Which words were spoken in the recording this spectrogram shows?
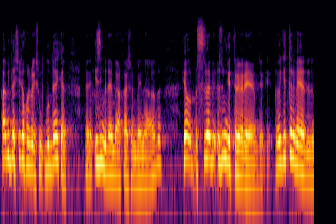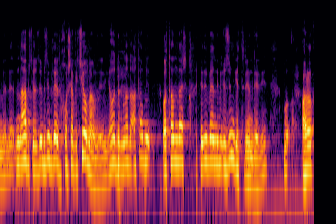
Ha bir de şey çok hoşuma. Şimdi Buradayken e, İzmir'den bir arkadaşım beni aradı. Ya size bir üzüm getirivereyim dedi. Ya getiriver dedim ben de. Ne yapacağız? dedim. Bizimkiler hoşaf içiyorlar mı dedi. Ya dedim bunlar da atam, vatandaş. Dedi ben de bir üzüm getireyim dedi. Bu Aralık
